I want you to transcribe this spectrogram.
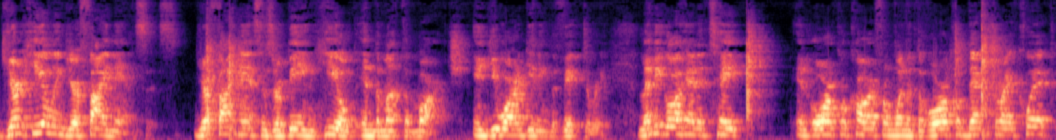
you're healing your finances. Your finances are being healed in the month of March, and you are getting the victory. Let me go ahead and take an oracle card from one of the oracle decks right quick.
